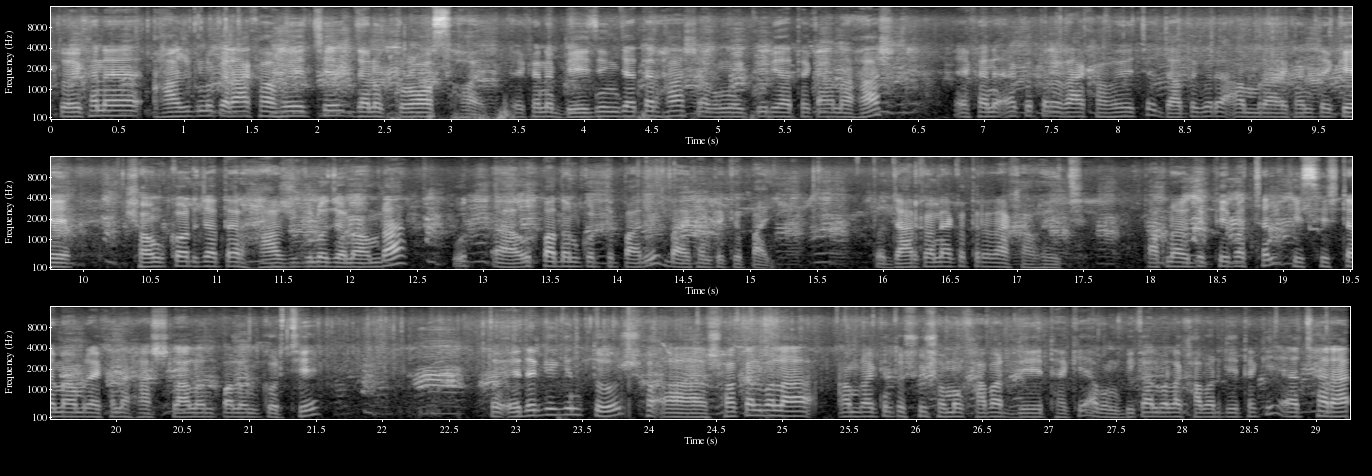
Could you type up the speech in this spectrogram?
তো এখানে হাঁসগুলোকে রাখা হয়েছে যেন ক্রস হয়। এখানে বেজিং জাতের হাঁস এবং ওই কোরিয়া থেকে আনা হাঁস এখানে একত্রে রাখা হয়েছে যাতে করে আমরা এখান থেকে শঙ্কর জাতের হাঁসগুলো যেন আমরা উৎ- উৎপাদন করতে পারি বা এখান থেকে পাই। তো যার কারণে একত্রে রাখা হয়েছে। আপনারা দেখতেই পাচ্ছেন কি সিস্টেমে আমরা এখানে হাঁস লালন পালন করছি। তো এদেরকে কিন্তু সকালবেলা আমরা কিন্তু সুষম খাবার দিয়ে থাকি এবং বিকালবেলা খাবার দিয়ে থাকি। এছাড়া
